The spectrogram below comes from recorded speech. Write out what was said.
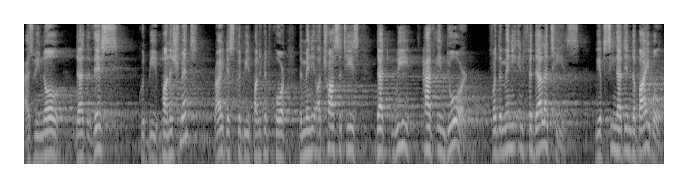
As we know that this could be punishment right? This could be punishment for the many atrocities that we have endured, for the many infidelities. We have seen that in the Bible.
